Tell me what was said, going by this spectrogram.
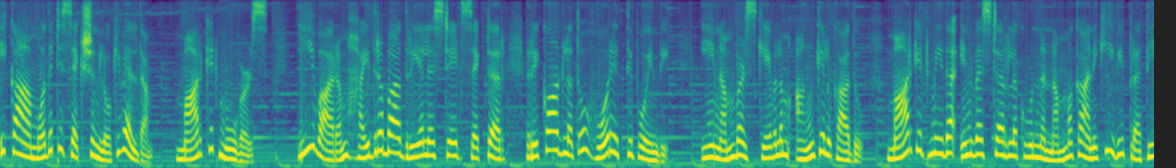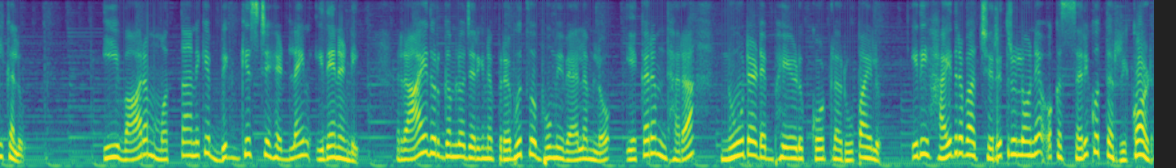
ఇక ఆ మొదటి సెక్షన్లోకి వెళ్దాం. Market movers. ఈ వారం హైదరాబాద్ రియల్ ఎస్టేట్ సెక్టర్ రికార్డులతో హోరెత్తిపోయింది. ఈ నంబర్స్ కేవలం అంకెలు కాదు మార్కెట్ మీద ఇన్వెస్టర్లకు ఉన్న నమ్మకానికి ఇవి ప్రతీకలు. ఈ వారం మొత్తానికి బిగ్గెస్ట్ హెడ్లైన్ ఇదేనండి. రాయదుర్గంలో జరిగిన ప్రభుత్వ భూమి వేలంలో ఎకరం ధర నూట డెబ్బై ఏడు కోట్ల రూపాయలు. ఇది హైదరాబాద్ చరిత్రలోనే ఒక సరికొత్త రికార్డ్.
